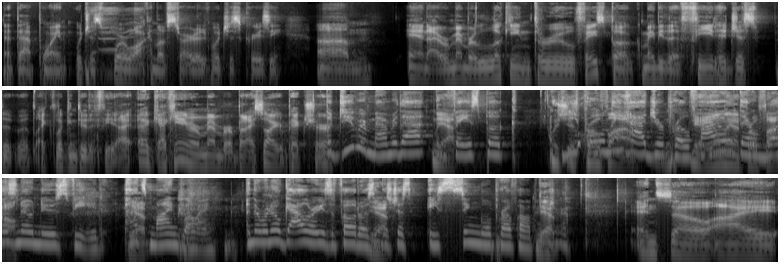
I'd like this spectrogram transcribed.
at that point, which is where Walk in Love started, which is crazy. Um, and I remember looking through Facebook. Maybe the feed had just like looking through the feed. I, I, I can't even remember, but I saw your picture. But do you remember that? When Yeah. Facebook was just you only had your Yeah, you profile. had there profile. was no news feed. That's Yep. mind blowing. And there were no galleries of photos. It was just a single profile picture. Yep. And so I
